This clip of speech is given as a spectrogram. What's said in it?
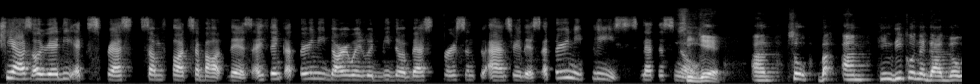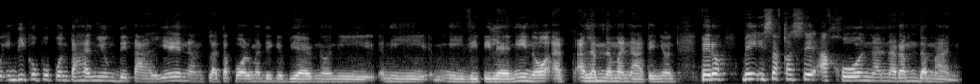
she has already expressed some thoughts about this. I think Attorney Darwin would be the best person to answer this. Attorney, please let us know. Sige. Um, so, ba, um, hindi ko nagagaw, hindi ko pupuntahan yung detalye ng plataforma de gobyerno ni, ni, ni VP Lenny, no? At alam naman natin yon. Pero may isa kasi ako na naramdaman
